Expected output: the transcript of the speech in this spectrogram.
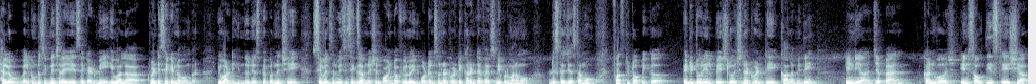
Hello welcome to signature IAS academy ఇవాళ ట్వంటీ సెకండ్ నవంబర్ ఇవాళ హిందూ న్యూస్ పేపర్ నుంచి civil services examination point of వ్యూలో ఇంపార్టెన్స్ ఉన్నటువంటి కరెంట్ అఫైర్స్ని ఇప్పుడు మనము డిస్కస్ చేస్తాము. ఫస్ట్ టాపిక్ ఎడిటోరియల్ పేజ్లో వచ్చినటువంటి కాలం ఇది. India Japan converge in South East Asia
